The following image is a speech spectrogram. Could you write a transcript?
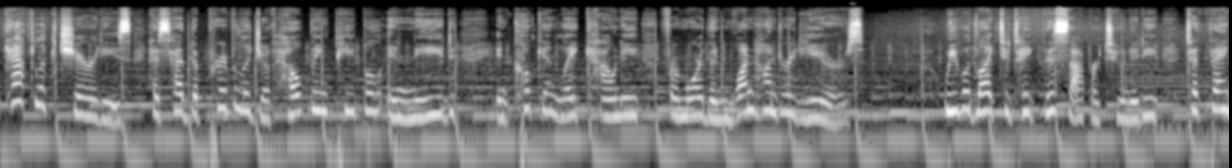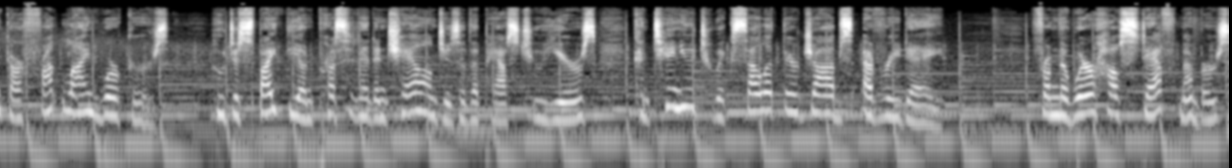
Catholic Charities has had the privilege of helping people in need in Cook and Lake County for more than 100 years. We would like to take this opportunity to thank our frontline workers who, despite the unprecedented challenges of the past two years, continue to excel at their jobs every day. From the warehouse staff members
